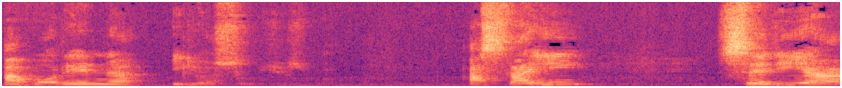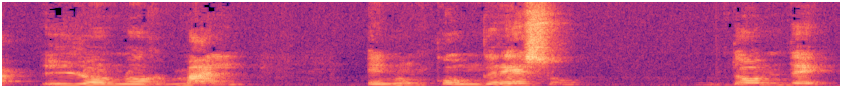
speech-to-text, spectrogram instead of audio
a Morena y los suyos. Hasta ahí sería lo normal en un Congreso donde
